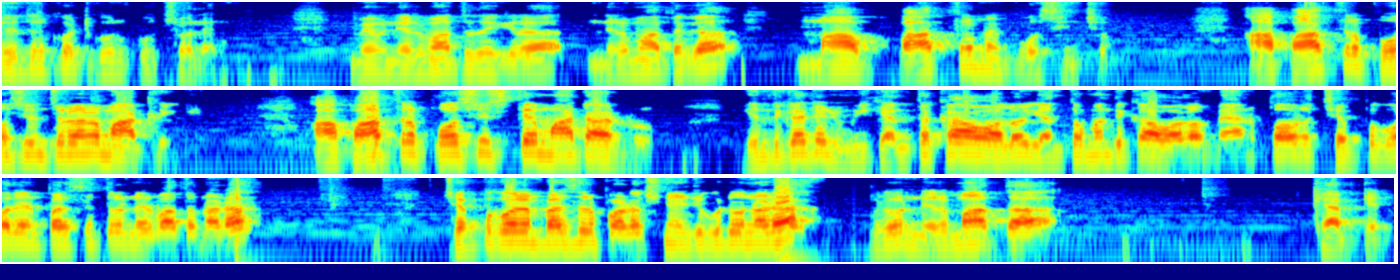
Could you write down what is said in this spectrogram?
చేతులు కట్టుకొని కూర్చోలే. మేము నిర్మాత దగ్గర నిర్మాతగా మా పాత్ర మేము పోషించాం. ఆ పాత్ర పోషించడమే మాటలు ఆ పాత్ర పోషిస్తే మాట్లాడరు. ఎందుకంటే మీకు ఎంత కావాలో ఎంతమంది కావాలో మ్యాన్ పవర్ చెప్పుకోలేని పరిస్థితుల్లో నిర్మాత ఉన్నాడా? చెప్పుకోలేని పరిస్థితుల్లో ప్రొడక్షన్ ఎగ్జిక్యూటివ్ ఉన్నాడా? ఇప్పుడు నిర్మాత కెప్టెన్.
